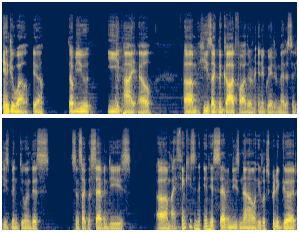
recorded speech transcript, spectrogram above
Andrew Weil, yeah, W E I L. Um, he's like the godfather of integrative medicine. He's been doing this since like the 70s. Um, I think he's in, in his 70s now. He looks pretty good.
